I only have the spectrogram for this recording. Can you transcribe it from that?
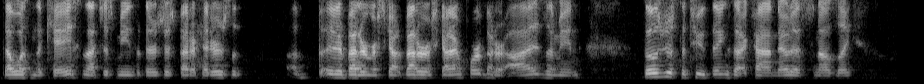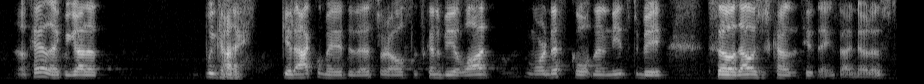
that wasn't the case, and that just means that there's just better hitters, uh, either better or scout, better scouting report, better eyes. I mean, those are just the two things that I kind of noticed, and I was like, okay, like we gotta, we gotta get acclimated to this, or else it's to be a lot more difficult than it needs to be. So that was just kind of the two things I noticed.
